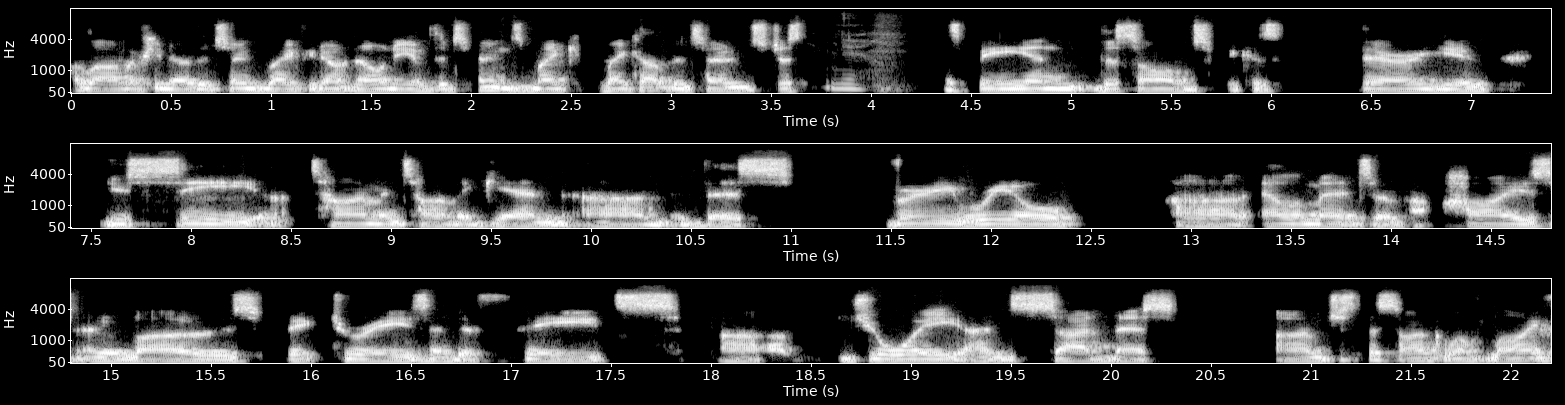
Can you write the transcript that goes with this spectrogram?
aloud if you know the tunes. But if you don't know any of the tunes, make make up the tunes. Just, yeah. just be in the Psalms because there you you see time and time again um, this very real uh, element of highs and lows, victories and defeats, uh, joy and sadness um, just the cycle of life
